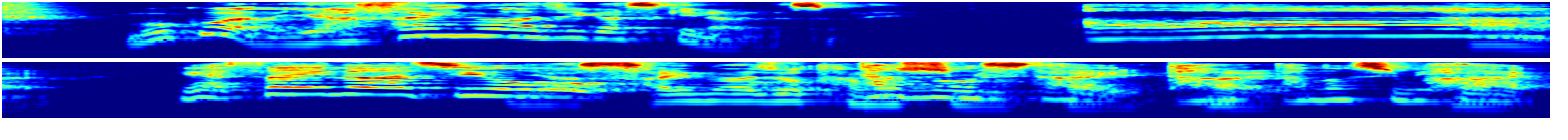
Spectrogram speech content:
僕はね野菜の味が好きなんですよね。ああ、はい。野菜の味を野菜の味を楽しみたい楽しみたい。はい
